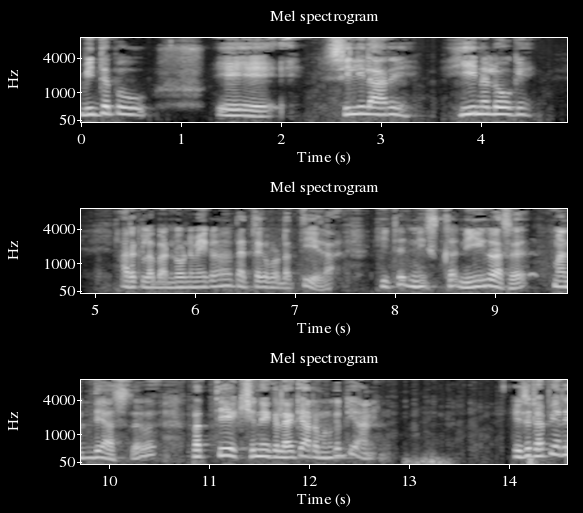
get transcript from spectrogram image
විඳපු ඒ සිලිලාරේ හීන ලෝකේ අරක ලබන්න ඕනේ මේක පැත්තක පොඩක් තියලා හිත නීරස මධ්‍යස්තව ප්‍රත්‍යක්ෂණය කළ හැකි අරමුණක තියානින්. ඒකට අපි අර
